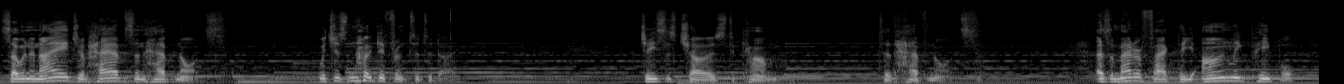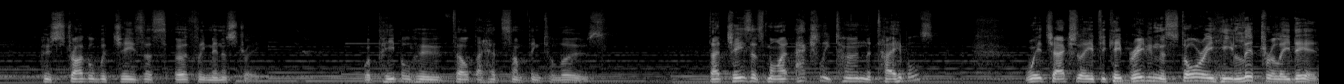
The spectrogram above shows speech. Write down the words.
So, in an age of haves and have nots, which is no different to today. Jesus chose to come to the have nots. As a matter of fact, the only people who struggled with Jesus' earthly ministry were people who felt they had something to lose. That Jesus might actually turn the tables, which actually, if you keep reading the story, he literally did,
